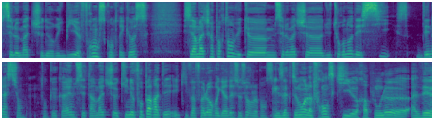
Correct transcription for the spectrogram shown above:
c'est le match de rugby France contre Écosse. C'est un match important vu que euh, c'est le match euh, du tournoi des 6 des nations. Donc euh, quand même c'est un match qu'il ne faut pas rater et qu'il va falloir regarder ce soir je pense. Exactement, la France qui, rappelons-le, avait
